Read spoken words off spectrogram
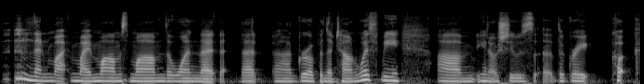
then my, my mom's mom, the one that that uh, grew up in the town with me, um, you know, she was uh, the great cook,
